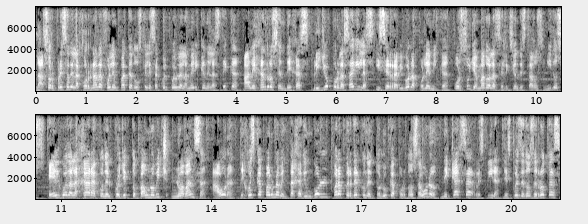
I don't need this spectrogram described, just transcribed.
La sorpresa de la jornada fue el empate a dos que le sacó el Puebla al América en el Azteca. Alejandro Sendejas brilló por las Águilas y se revivó la polémica por su llamado a la selección de Estados Unidos. El Guadalajara con el proyecto Paunovic no avanza. Ahora dejó escapar una ventaja de un gol para perder con el Toluca por 2 a 1. Necaxa respira. Después de dos derrotas,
